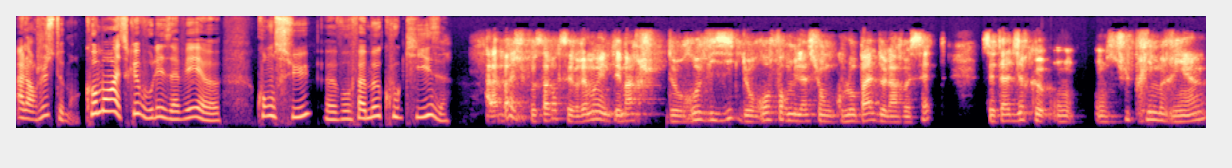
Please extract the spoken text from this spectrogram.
Alors justement, comment est-ce que vous les avez euh, conçus, euh, vos fameux cookies? À la base, il faut savoir que c'est vraiment une démarche de revisite, de reformulation globale de la recette. C'est-à-dire qu'on on supprime rien,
